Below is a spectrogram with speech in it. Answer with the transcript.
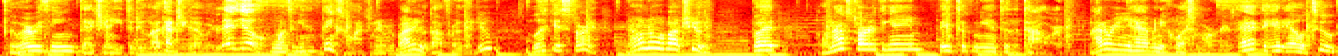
through everything that you need to do. I got you covered. Let's go! Once again, thanks for watching everybody. Without further ado, let's get started. Now, I don't know about you, but when I started the game, they took me into the tower. I didn't really have any quest markers. I had to hit L2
